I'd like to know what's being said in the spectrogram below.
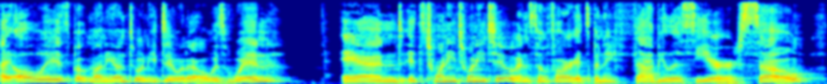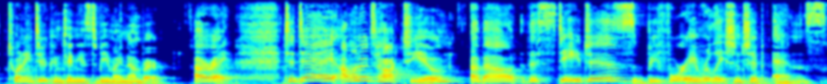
I always put money on 22 and I always win. And it's 2022. And so far it's been a fabulous year. So 22 continues to be my number. All right. Today, I want to talk to you about the stages before a relationship ends.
